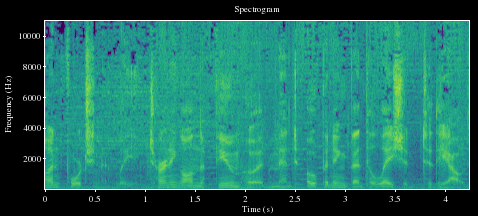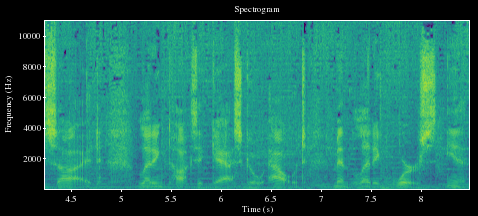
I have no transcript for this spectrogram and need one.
Unfortunately, turning on the fume hood meant opening ventilation to the outside. Letting toxic gas go out meant letting worse in.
